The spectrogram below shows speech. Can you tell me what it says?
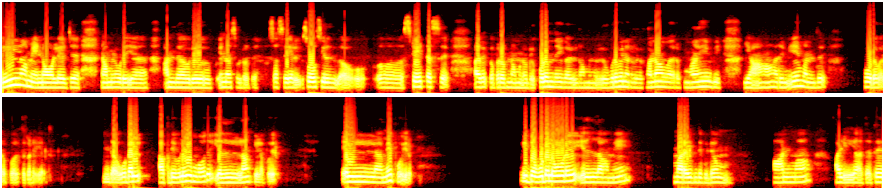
எல்லாமே நாலேஜ் நம்மளுடைய அந்த ஒரு என்ன சொல்றது சோசியல் சோசியல் ஸ்டேட்டஸ் அதுக்கப்புறம் நம்மளுடைய குழந்தைகள் நம்மளுடைய உறவினர்கள் கணவர் மனைவி யாருமே வந்து கூட வர போறது கிடையாது. இந்த உடல் அப்படி விழுகும்போது எல்லாம் கீழே போயிடும் எல்லாமே போயிடும் இந்த உடலோட எல்லாமே மறைந்துவிடும். ஆன்மா அழியாதது.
